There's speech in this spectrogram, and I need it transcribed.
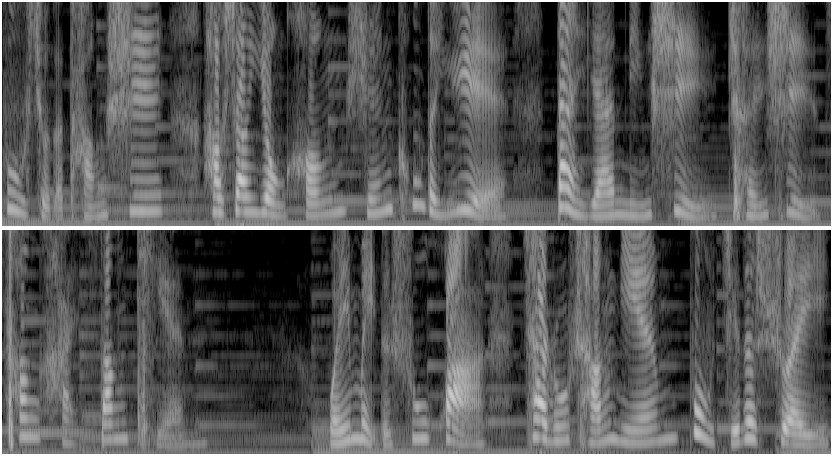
不朽的唐诗好像永恒悬空的月，淡然凝视尘世沧海桑田。唯美的书画，恰如常年不竭的水，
